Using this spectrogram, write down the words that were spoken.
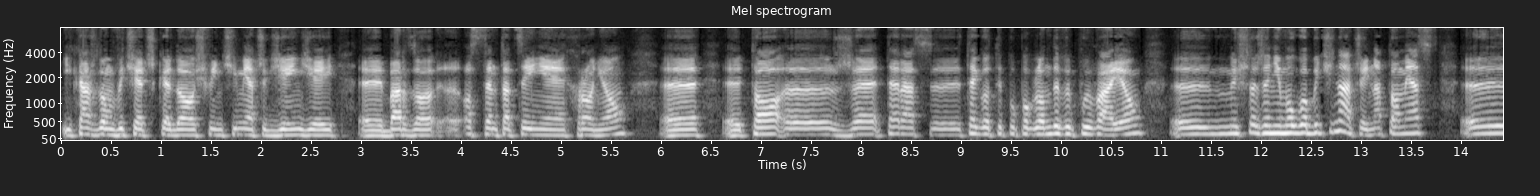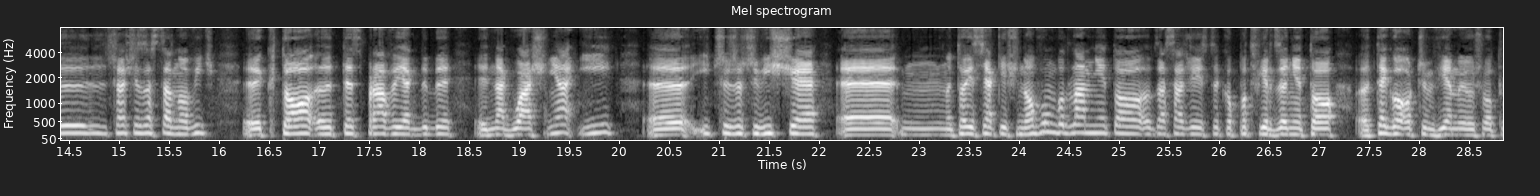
i każdą wycieczkę do Święcimia czy gdzie indziej e, bardzo e, ostentacyjnie chronią, e, e, to, e, że teraz e, tego typu poglądy wypływają, e, myślę, że nie mogło być inaczej. Natomiast e, trzeba się zastanowić, e, kto e, te sprawy jak gdyby e, nagłaśnia i, e, i czy rzeczywiście e, mm, to jest jakieś nowum, bo dla mnie to w zasadzie jest tylko potwierdzenie to, e, tego, o czym wiemy już od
